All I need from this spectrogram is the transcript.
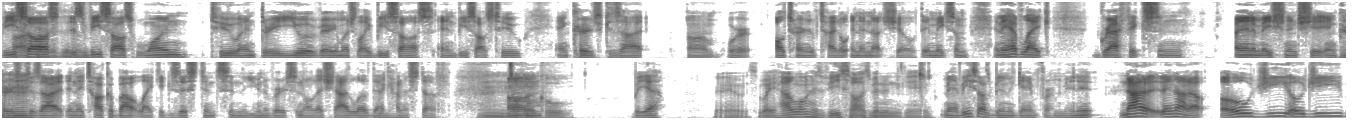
Vsauce of is. Vsauce one, two, and three. You would very much like Vsauce and Vsauce two and Kurzgesagt, um, or alternative title in a nutshell. They make some, and they have like graphics and animation and shit in Courage Mhm. Kazat, and they talk about like existence in the universe and all that shit. I love that Mhm. kind of stuff. Mm, Um, cool But yeah, Yeah, wait, how long has Vsauce been in the game? man, Vsauce's been in the game for a minute. Not they're not a OG OG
